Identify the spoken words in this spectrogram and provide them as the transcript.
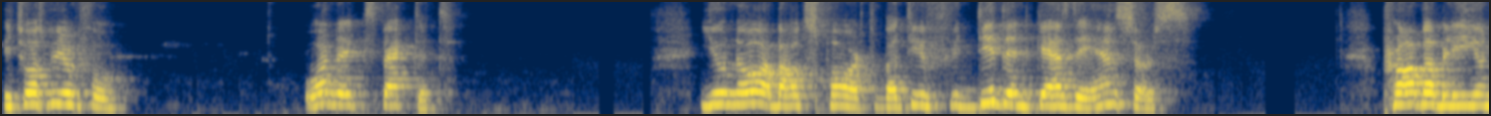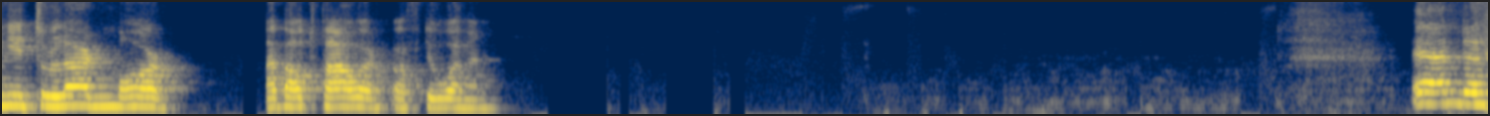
It was beautiful. What I expected you know about sport, but if you didn't guess the answers, probably you need to learn more about power of the woman. And uh,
